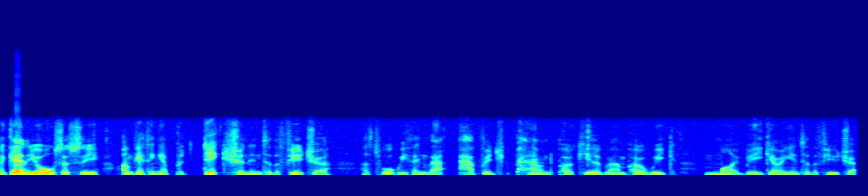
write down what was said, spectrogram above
Again, you also see I'm getting a prediction into the future as to what we think that average pound per kilogram per week might be going into the future.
